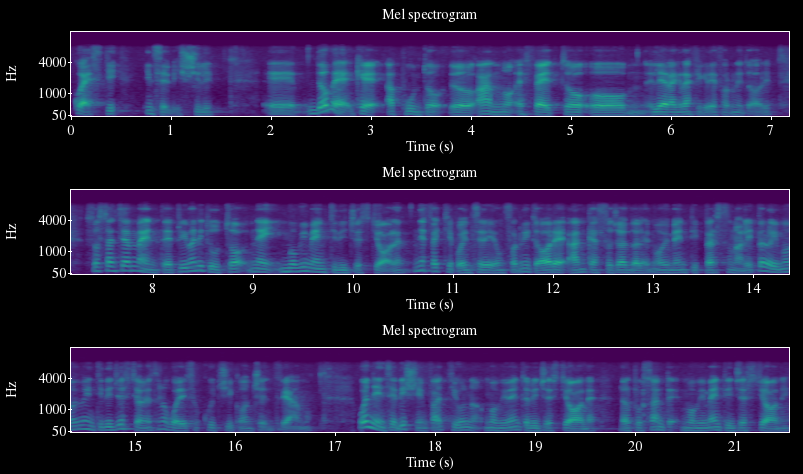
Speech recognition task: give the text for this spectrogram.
questi inseriscili. Eh, dov'è che appunto eh, hanno effetto oh, le anagrafiche dei fornitori? Sostanzialmente, prima di tutto, nei movimenti di gestione. In effetti puoi inserire un fornitore anche associandolo ai movimenti personali, però i movimenti di gestione sono quelli su cui ci concentriamo. Quando inserisci infatti un movimento di gestione dal pulsante movimenti gestioni,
